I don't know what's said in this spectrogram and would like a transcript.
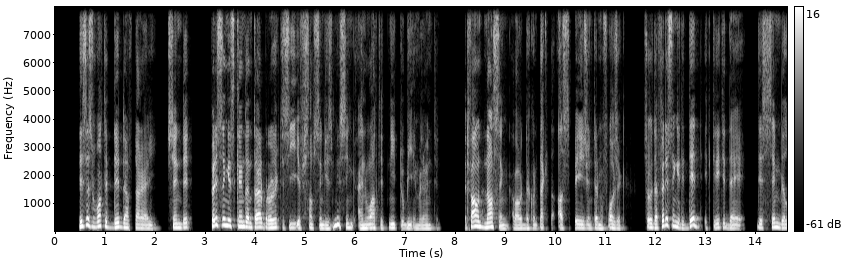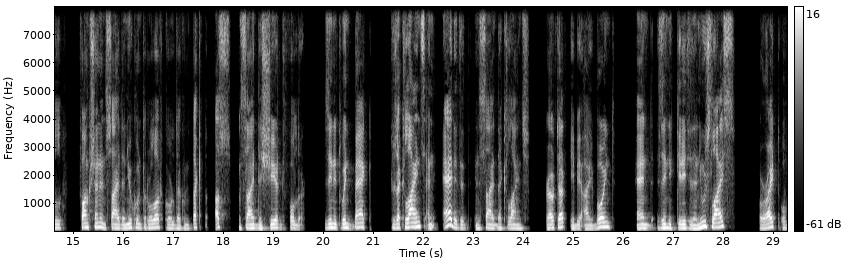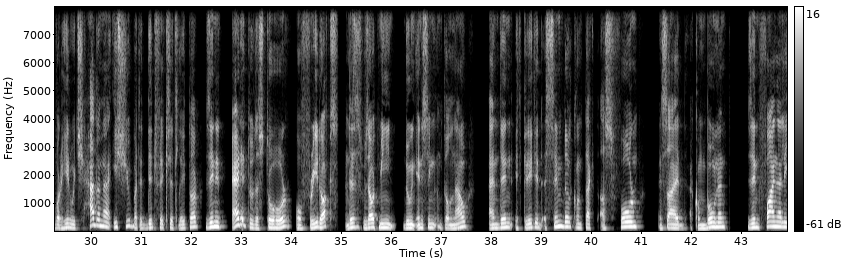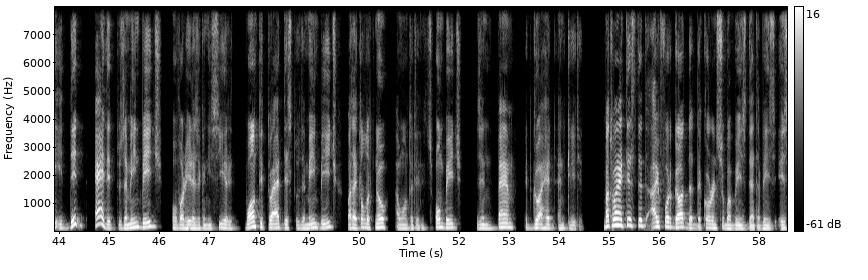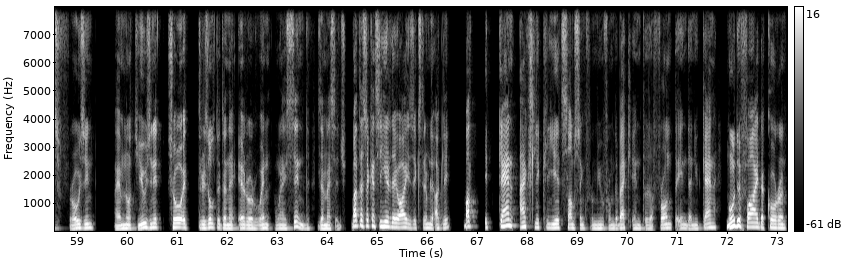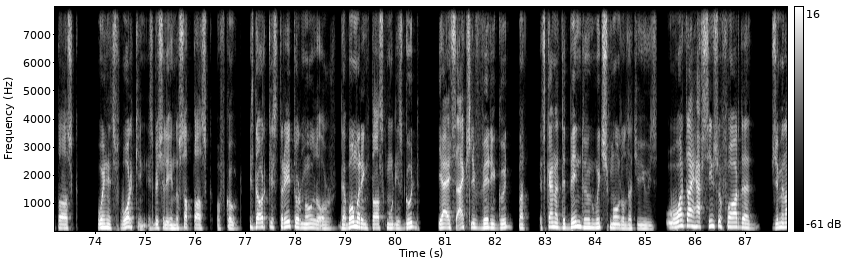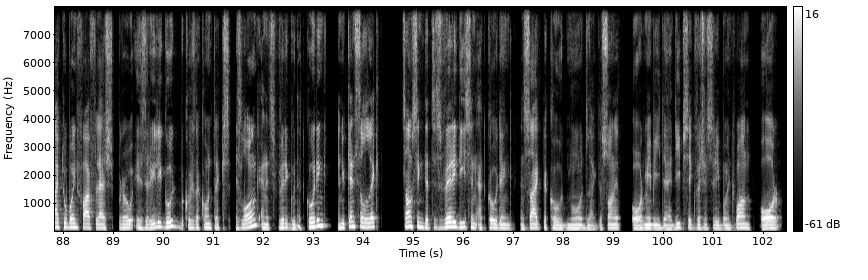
This is what it did after I send it. First thing is scan the entire project to see if something is missing and what it need to be implemented. It found nothing about the contact us page in terms of logic. So the first thing it did, it created the, this symbol function inside the new controller called the contact us inside the shared folder. Then it went back to the clients and added it inside the client's router API point. And then it created a new slice right over here, which had an issue, but it did fix it later. Then it added to the store of Redux, and this is without me doing anything until now. And then it created a simple contact us form inside a component. Then finally, it did add it to the main page over here. As you can see here, it wanted to add this to the main page, but I told it no, I wanted it in its own page. Then bam, it go ahead and created. But when I tested, I forgot that the current Supabase database is frozen. I am not using it, so it resulted in an error when, when I send the message. But as you can see here, the UI is extremely ugly, but it can actually create something from you from the back end to the front end, and you can modify the current task when it's working, especially in the subtask of code. Is the orchestrator mode or the boomerang task mode is good? Yeah, it's actually very good, but it's kind of depend on which model that you use. What I have seen so far, the Gemini 2.5 Flash Pro is really good because the context is long and it's very good at coding. And you can select something that is very decent at coding inside the code mode, like the Sonnet or maybe the DeepSeek version 3.1 or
